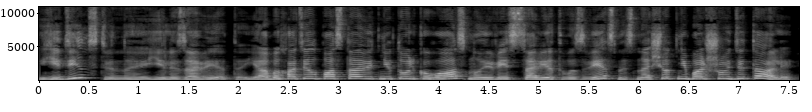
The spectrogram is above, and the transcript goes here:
«Единственное, Елизавета, я бы хотел поставить не только вас, но и весь совет в известность насчет небольшой детали,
